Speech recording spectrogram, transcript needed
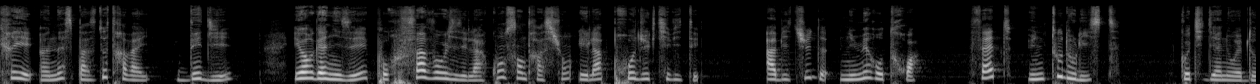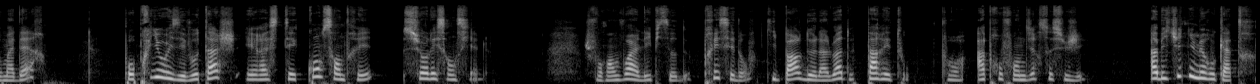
Créer un espace de travail dédié et organisé pour favoriser la concentration et la productivité. Habitude numéro 3. Faites une to-do list, quotidienne ou hebdomadaire, pour prioriser vos tâches et rester concentré sur l'essentiel. Je vous renvoie à l'épisode précédent qui parle de la loi de Pareto pour approfondir ce sujet. Habitude numéro 4.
